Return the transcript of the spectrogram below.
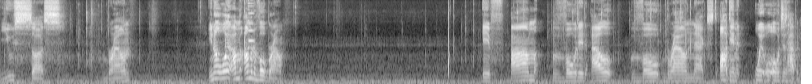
You sus. Brown. You know what? I'm, I'm gonna vote Brown. If I'm voted out, Vote Brown next. Oh, damn it. Wait, oh, what just happened?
